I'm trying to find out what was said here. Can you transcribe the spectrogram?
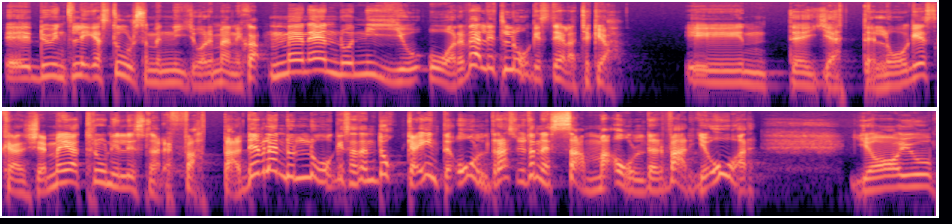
Eh, du är inte lika stor som en nioårig människa, men ändå nio år. Väldigt logiskt delat tycker jag. Inte jättelogiskt kanske, men jag tror ni lyssnare fattar. Det är väl ändå logiskt att en docka inte åldras utan är samma ålder varje år? Ja, jo,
